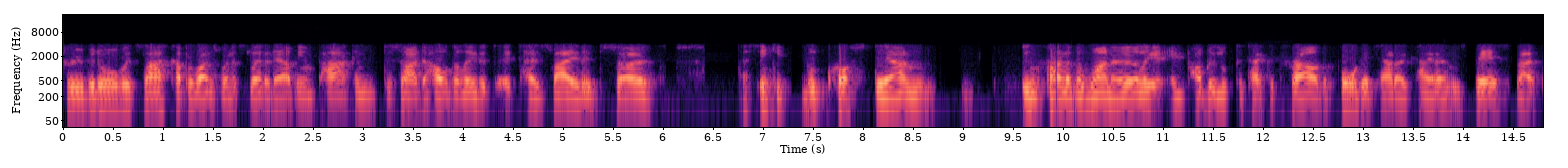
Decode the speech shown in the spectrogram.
Troubadour. Its last couple of runs when it's led at Albion Park and decided to hold the lead, it, it has faded. So I think it will cross down in front of the one earlier and probably look to take a trail. The four gets out okay on his best, but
